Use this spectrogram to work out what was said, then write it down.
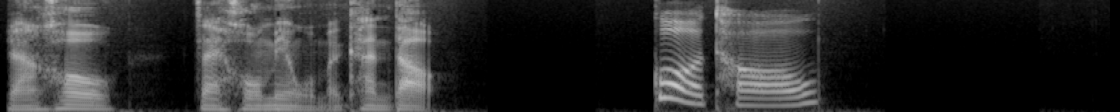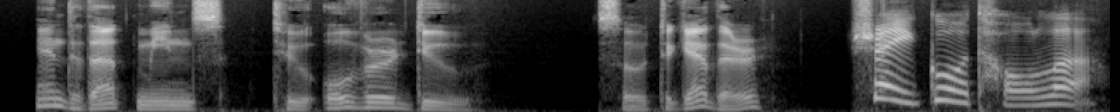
然后在后面我们看到过头， And that means to overdo. So together 睡过头了。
